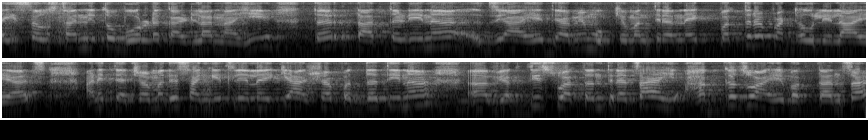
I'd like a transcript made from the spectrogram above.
साई संस्थांनी तो बोर्ड काढला नाही तर तातडीनं जे आहे ते आम्ही मुख्यमंत्र्यांना एक पत्र पाठवलेलं आहे आज. आणि त्याच्यामध्ये सांगितलेलं आहे की अशा पद्धतीनं व्यक्ती स्वातंत्र्याचा हक्क जो आहे भक्तांचा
